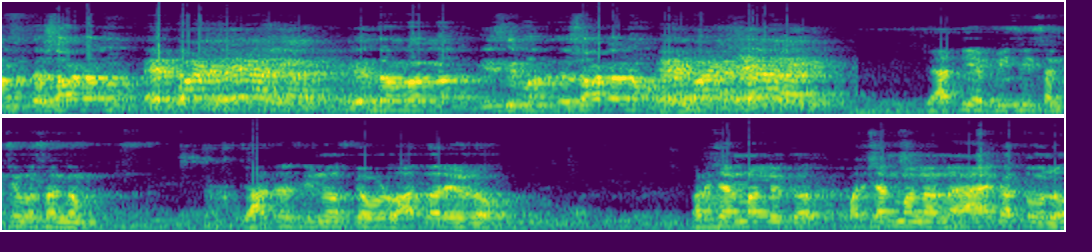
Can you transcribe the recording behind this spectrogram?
మంత్రిత్వ శాఖను. కేంద్రంలో బీసీ మంత్రిత్వ శాఖను. జాతీయ బీసీ సంక్షేమ సంఘం జాతర శ్రీనివాస్ గౌడ్ ఆధ్వర్యంలో పరిశాన్మల్ల పరిశాన్మల్ల నాయకత్వంలో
